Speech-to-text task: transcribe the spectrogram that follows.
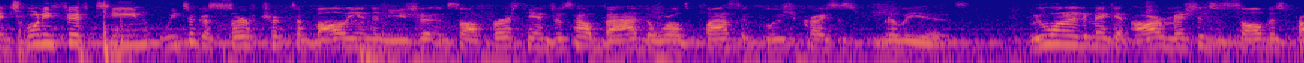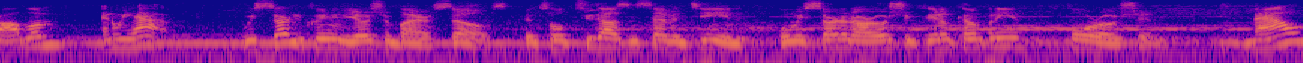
In 2015, we took a surf trip to Bali, Indonesia, and saw firsthand just how bad the world's plastic pollution crisis really is. We wanted to make it our mission to solve this problem, and we have. We started cleaning the ocean by ourselves until 2017 when we started our ocean cleanup company, 4Ocean. Now,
